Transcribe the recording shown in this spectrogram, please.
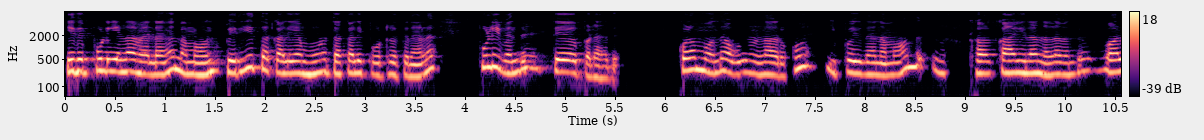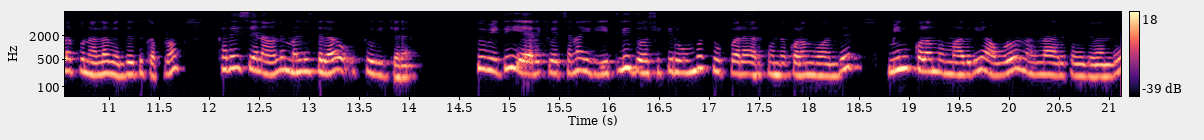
இது புளியெல்லாம் வேண்டாங்க. நம்ம வந்து பெரிய தக்காளியா மூணு தக்காளி போட்டிருக்கனால, புளி வந்து தேவைப்படாது. குழம்பு வந்து அவ்வளோ நல்லாயிருக்கும் இப்போ இதை நம்ம வந்து கா காயெல்லாம் நல்லா வந்து வாழைப்பூ நல்லா வெந்ததுக்கப்புறம் கடைசியை நான் வந்து மல்லித்தழ தூவிக்கிறேன். தூவிட்டு இறக்கி வச்சேன்னா, இது இட்லி, தோசைக்கு ரொம்ப சூப்பராக இருக்கும் இந்த குழம்பு வந்து. மீன் குழம்பு மாதிரி அவ்வளோ நல்லா இருக்கும் இது வந்து.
